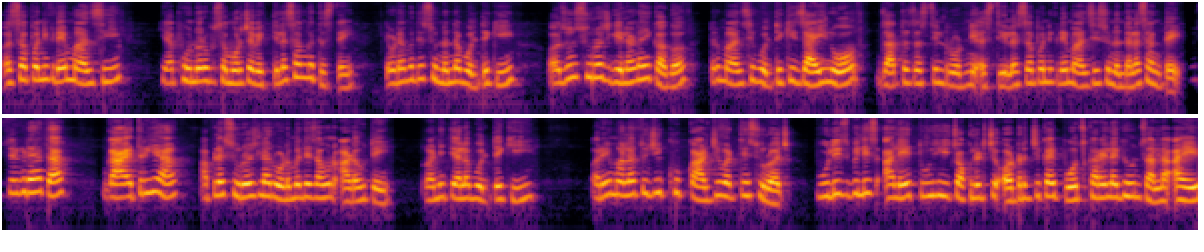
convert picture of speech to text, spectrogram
असं पण इकडे मानसी या फोनवर समोरच्या व्यक्तीला सांगत असते. तेवढ्यामध्ये सुनंदा बोलते की अजून सूरज गेला नाही का गं? तर मानसी बोलते की जाईल व जातच असतील रोडने असतील. असं पण इकडे मानसी सुनंदाला सांगते. दुसरीकडे आता गायत्री ह्या आपल्या सूरजला रोडमध्ये जाऊन अडवते आणि त्याला बोलते की अरे मला तुझी खूप काळजी वाटते सूरज. पोलीस बिलीस आले तू ही चॉकलेटची ऑर्डरची काही पोच करायला घेऊन चालला आहे.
